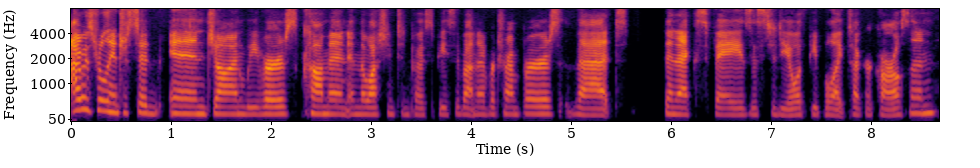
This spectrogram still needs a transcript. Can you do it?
I was really interested in John Weaver's comment in the Washington Post piece about Never Trumpers that the next phase is to deal with people like Tucker Carlson.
